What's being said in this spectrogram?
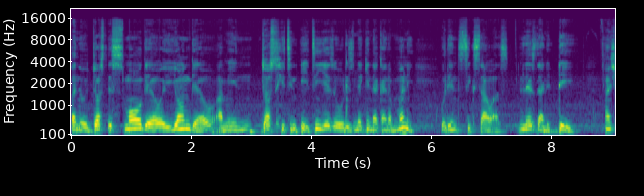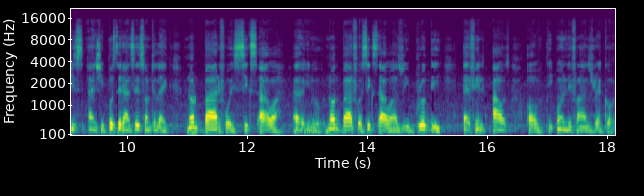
I know just a small girl, a young girl, I mean, just hitting 18 years old is making that kind of money within six hours, less than a day. And she's and she posted and said something like, "Not bad for a six-hour, uh, you know, not bad for six hours. We broke the effing out of the OnlyFans record."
